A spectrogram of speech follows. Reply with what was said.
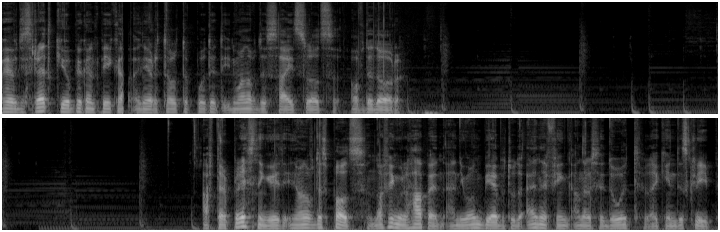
have this red cube you can pick up and you're told to put it in one of the side slots of the door. After placing it in one of the spots, nothing will happen and you won't be able to do anything unless you do it like in this clip.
